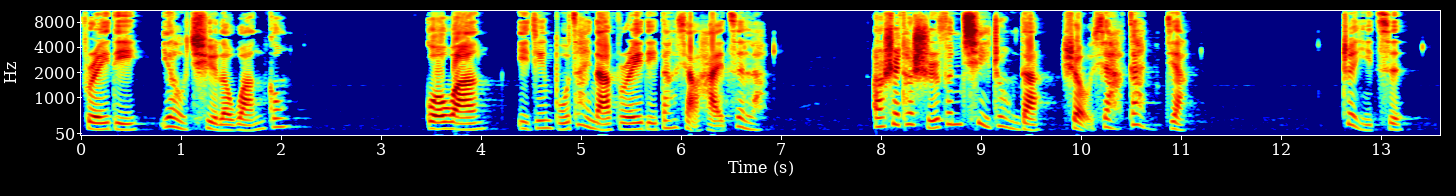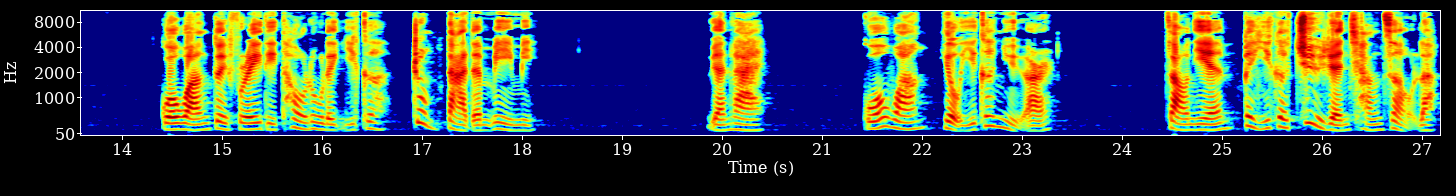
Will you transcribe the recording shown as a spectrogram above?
弗瑞迪又去了王宫。国王已经不再拿弗瑞迪当小孩子了，而是他十分器重的手下干将。这一次，国王对弗瑞迪透露了一个重大的秘密：原来，国王有一个女儿。早年被一个巨人抢走了。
